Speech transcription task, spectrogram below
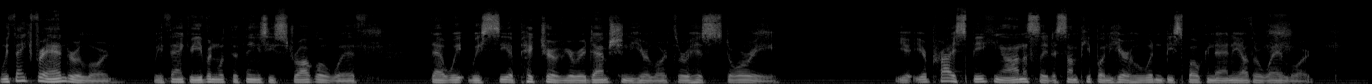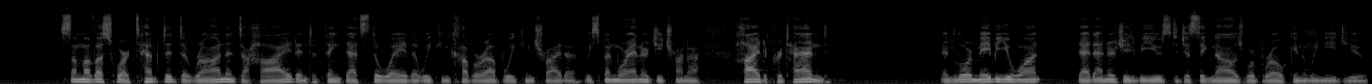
We thank you for Andrew, Lord. We thank you, even with the things he struggled with, that we, we see a picture of your redemption here, Lord, through his story. You're probably speaking honestly to some people in here who wouldn't be spoken to any other way, Lord. Some of us who are tempted to run and to hide and to think that's the way that we can cover up, we can try to, we spend more energy trying to hide and pretend. And Lord, maybe you want that energy to be used to just acknowledge we're broken and we need you.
